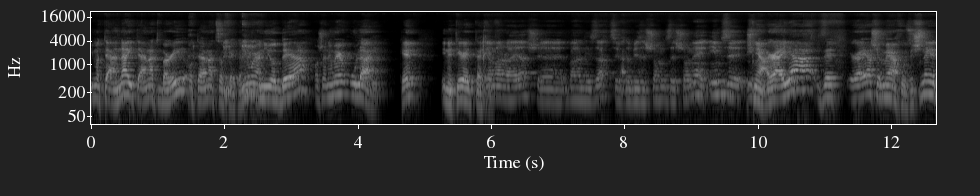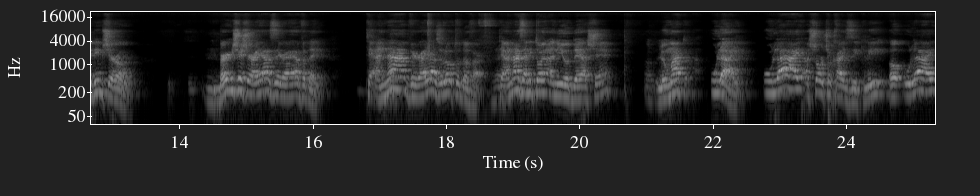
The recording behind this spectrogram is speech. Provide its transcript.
אם הטענה היא טענת בריא או טענת ספק, אני אומר אני יודע, או שאני אומר אולי, כן? הנה תראה את ה... גם הראייה שבעל ניזק צריך להביא זה שונה, אם זה... שנייה, ראייה זה ראייה של 100%, זה שני עדים שראו. ברגע שיש ראייה זה ראייה ודאית. טענה וראייה זה לא אותו דבר. טענה זה אני טוען אני יודע ש... לעומת אולי. אולי השור שלך הזיק לי, או אולי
